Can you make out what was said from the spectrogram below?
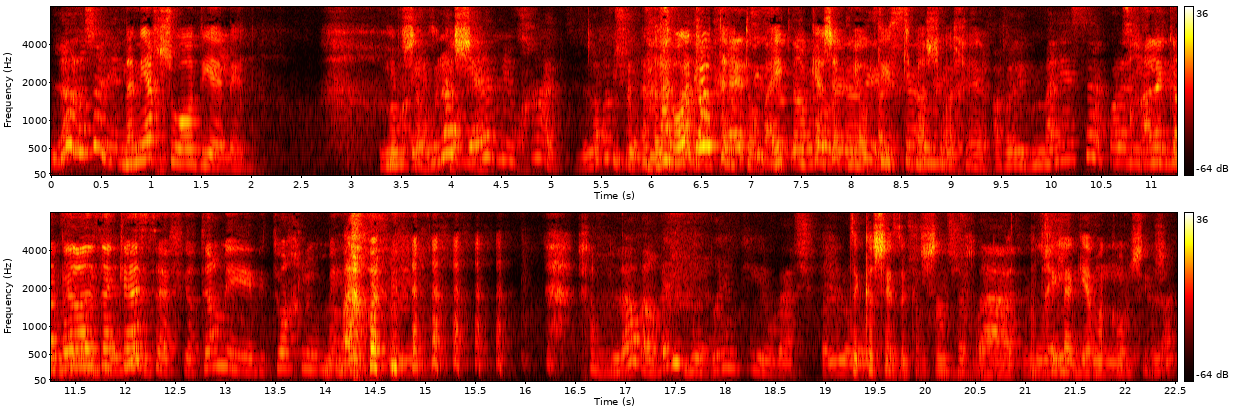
לא, לא שאני... אני- נניח שהוא עוד ילד. זה לא, הוא קשה. ילד מיוחד. זה לא רק שהוא. אז עוד יותר טוב, זה היית מבקשת. מאוטיסט כן, משהו אחר. אבל מה אני אעשה? הכל אני... צריכה כאילו, לקבל זה על זה הגיוני. כסף, יותר מביטוח לאומי. לא, והרבה דיבורים כאילו, והשפלות. זה קשה, זה קשה, מתחיל להגיע. מקום שאי לא אפשר. יודעת,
